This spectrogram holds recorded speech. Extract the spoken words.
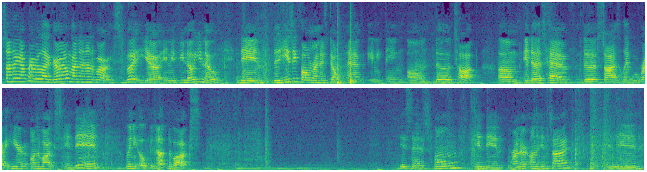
So I know y'all probably like, girl, I don't got nothing on the box. But yeah, and if you know, you know, then the Yeezy foam runners don't have anything on the top. Um, it does have the size label right here on the box. And then when you open up the box, it says foam and then runner on the inside. And then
